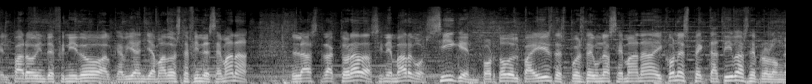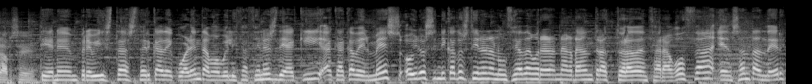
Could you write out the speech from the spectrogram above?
el paro indefinido al que habían llamado este fin de semana. Las tractoradas, sin embargo, siguen por todo el país después de una semana y con expectativas de prolongarse. Tienen previstas cerca de 40 movilizaciones de aquí a que acabe el mes. Hoy los sindicatos tienen anunciada una gran tractorada en Zaragoza, en Santander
